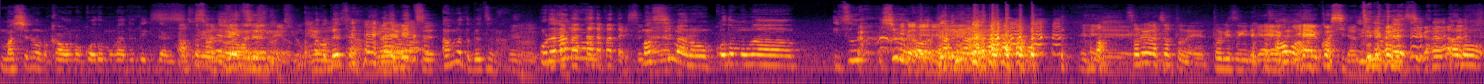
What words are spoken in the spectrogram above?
真っ白の顔の子供が出てきたりとか。あそれは別あまた別なの、うん。俺あ戦のったりする真島の子供がいつ白変わってるあそれはちょっとね飛びすぎでいやいやこしいなってが。あの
